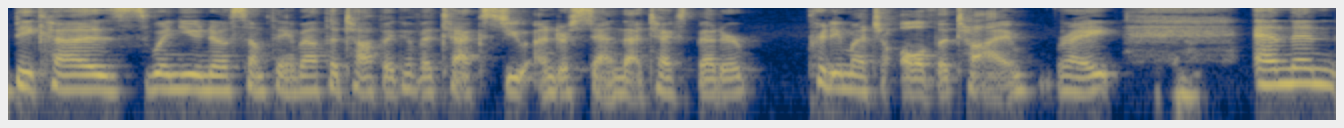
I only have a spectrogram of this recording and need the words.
because when you know something about the topic of a text, you understand that text better pretty much all the time, right? And then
